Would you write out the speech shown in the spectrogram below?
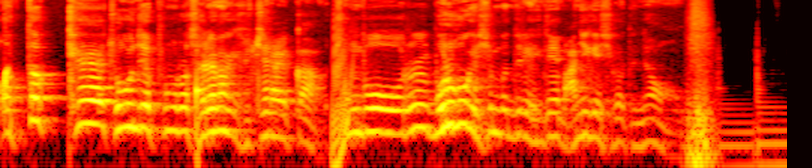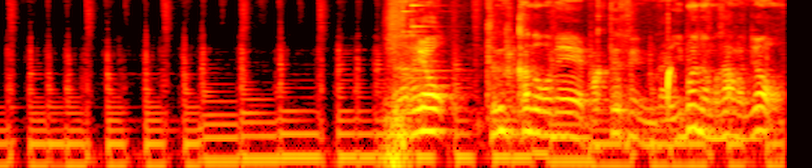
어떻게 좋은 제품으로 저렴하게 교체를 할까 정보를 모르고 계신 분들이 굉장히 많이 계시거든요. 안녕하세요. 녹음의 박대수입니다. 이번 영상은요,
